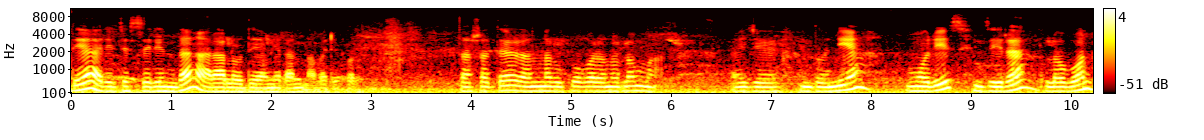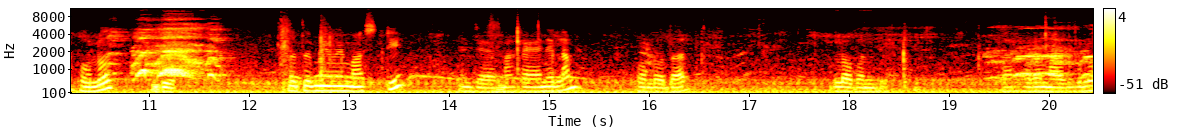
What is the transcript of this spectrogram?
দিয়ে আর এই যে সিরিন্দা আর আলু দিয়ে আমি রান্না বাড়ি করি। তার সাথে রান্নার উপকরণ হলো এই যে ধনিয়া, মরিচ, জিরা, লবণ, হলুদ দিয়ে। প্রথমে আমি মাছটি যে মাখায় নিলাম, হলুদ আর লবণ দিয়ে। তারপরে মাছগুলো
